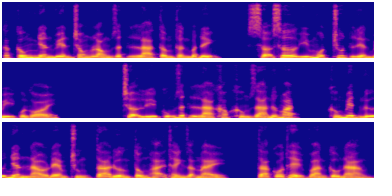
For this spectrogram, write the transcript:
Các công nhân viên trong lòng rất là tâm thần bất định, sợ sơ ý một chút liền bị cuốn gói. Trợ lý cũng rất là khóc không ra nước mắt, không biết nữ nhân nào đem chúng ta đường tổng hại thành dạng này, ta có thể van cầu nàng,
